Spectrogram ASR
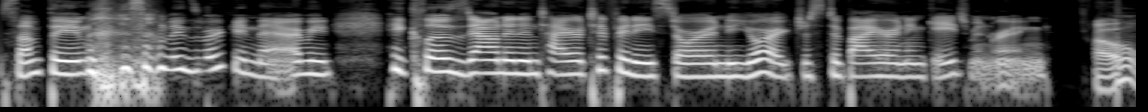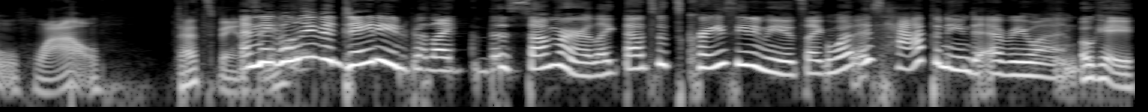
something something's working there. I mean he closed down an entire Tiffany store in New York just to buy her an engagement ring. Oh wow, that's fancy. and they've only been dating for like the summer. Like that's what's crazy to me. It's like what is happening to everyone? Okay,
